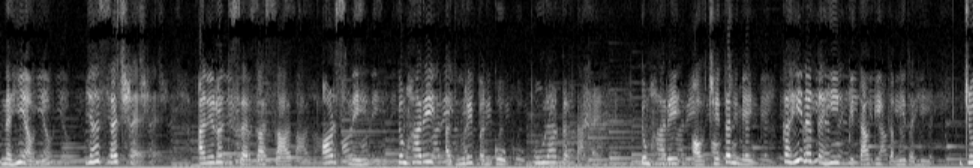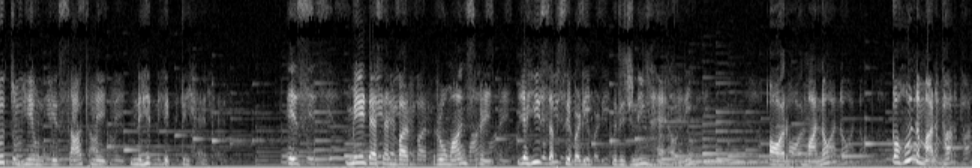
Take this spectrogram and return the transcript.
नहीं, अवनी, यह सच है अनिरुद्ध सर का साथ और स्नेह तुम्हारे अधूरेपन को पूरा करता है। तुम्हारे अवचेतन में कहीं न कहीं पिता की कमी रही, जो तुम्हें उनके साथ में निहित दिखती है। इस मई दिसंबर रोमांस में यही सबसे बड़ी रिजनिंग है अवनी। और मानव, कहो न मार्था,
